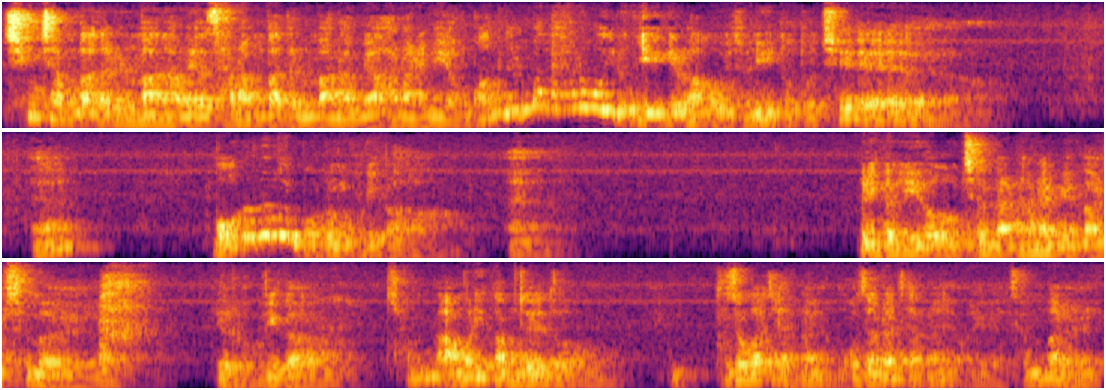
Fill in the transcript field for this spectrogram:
칭찬받을 만하며 사랑받을 만하며 하나님의 영광될 만하라고 이런 얘기를 하고 있으니 도대체 예? 모르는 걸 모르는 우리가 예. 그러니까 이 엄청난 하나님의 말씀을 여러분 우리가 참 아무리 강조해도 부족하지 않아요. 모자라지 않아요. 이게 정말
